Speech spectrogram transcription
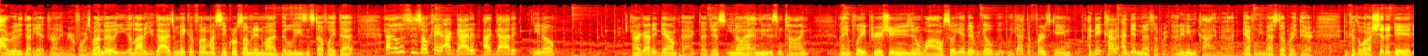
I really thought he had Drowning Mirror Force, but I know a lot of you guys are making fun of my synchro summoning and my abilities and stuff like that. Uh, it's just okay. I got it. I got it. You know, I got it down packed. I just, you know, had needed some time. I ain't played Pure News in a while, so yeah, there we go. We, we got the first game. I did kind of, I did mess up right there. I didn't even kind of mess. I definitely messed up right there because what I should have did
